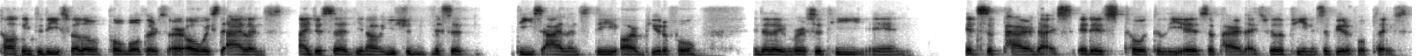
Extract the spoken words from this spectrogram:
talking to these fellow pole vaulters are always the islands. I just said you know you should visit these islands. They are beautiful. The diversity and it's a paradise. It is totally is a paradise. Philippine is a beautiful place.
